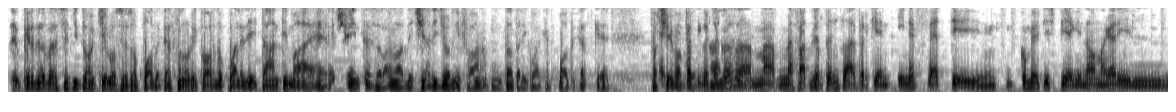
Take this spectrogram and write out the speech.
Sì. Eh, credo di aver sentito anche io lo stesso podcast, non ricordo quale dei tanti, ma è recente, sarà una decina di giorni fa, una puntata di qualche podcast che faceva ecco, infatti questa cosa mi ha fatto Vero. pensare perché in effetti come ti spieghi no magari il,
